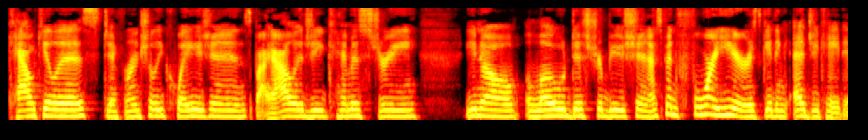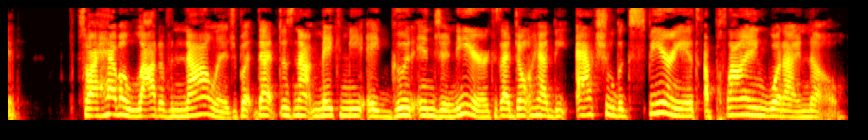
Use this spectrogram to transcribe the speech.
calculus, differential equations, biology, chemistry, you know, load distribution. I spent four years getting educated. So I have a lot of knowledge, but that does not make me a good engineer because I don't have the actual experience applying what I know.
